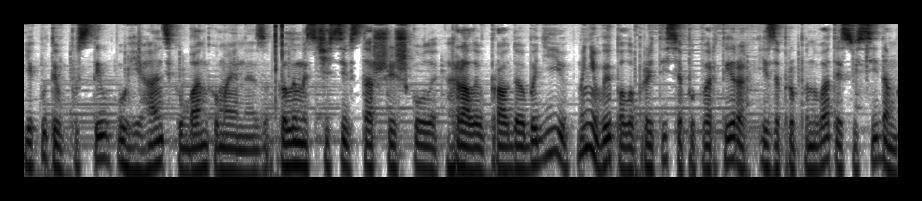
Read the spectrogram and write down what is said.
яку ти впустив у гігантську банку майонезу. Коли ми з часів старшої школи грали в правду або дію, мені випало пройтися по квартирах і запропонувати сусідам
